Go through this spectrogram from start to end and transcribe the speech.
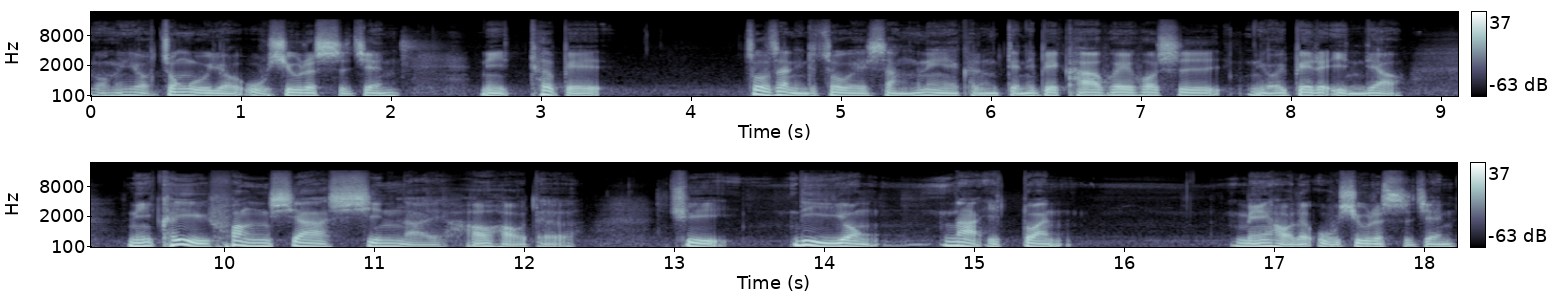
我们有中午有午休的时间，你特别坐在你的座位上，你也可能点一杯咖啡，或是有一杯的饮料。你可以放下心来，好好的去利用那一段美好的午休的时间。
